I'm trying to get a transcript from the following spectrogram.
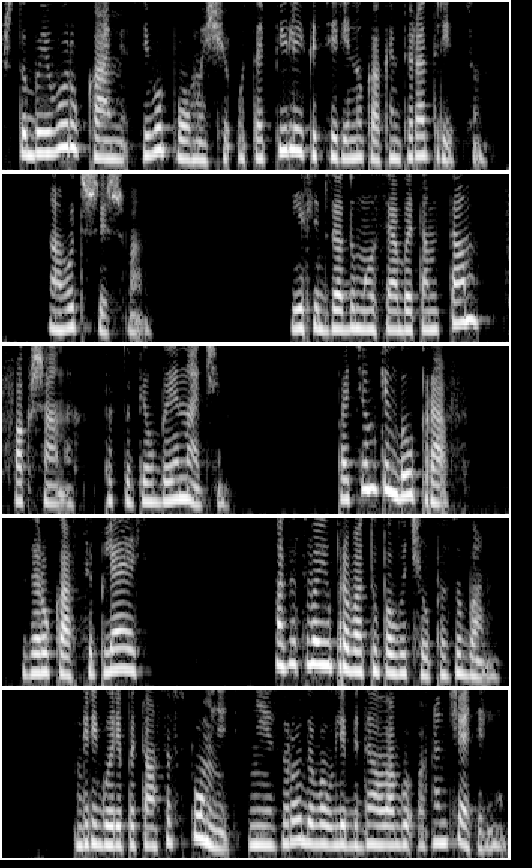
чтобы его руками с его помощью утопили Екатерину как императрицу. А вот шиш вам. Если б задумался об этом там, в Факшанах, поступил бы иначе. Потемкин был прав, за рукав цепляясь, а за свою правоту получил по зубам. Григорий пытался вспомнить, не изуродовал ли бедолагу окончательно.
